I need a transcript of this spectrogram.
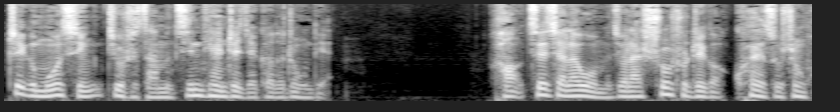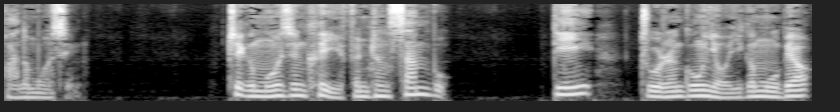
这个模型就是咱们今天这节课的重点。好，接下来我们就来说说这个快速升华的模型。这个模型可以分成三步，第一。主人公有一个目标，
